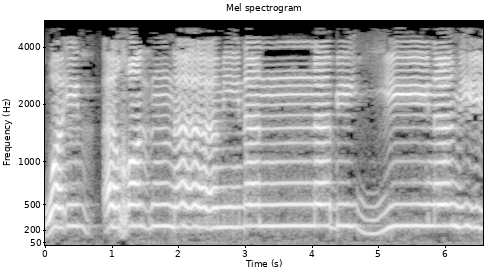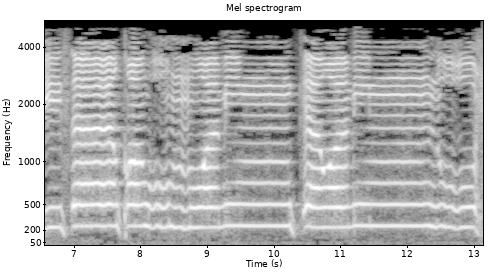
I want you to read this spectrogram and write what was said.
وَإِذْ أَخَذْنَا مِنَ النَّبِيِّينَ مِيثَاقَهُمْ وَمِنكَ وَمِن نُوحٍ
